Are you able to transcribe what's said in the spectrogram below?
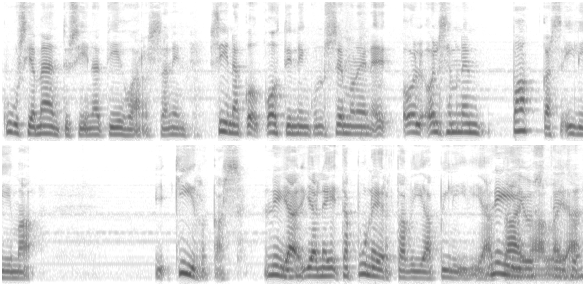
kuusi ja mänty siinä tiehuarassa, niin siinä kohti niin kuin semmoinen, oli, oli semmoinen pakkasilma, kirkas. Niin. Ja, ja neitä punertavia pilviä niin, taivaalla. Ja,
